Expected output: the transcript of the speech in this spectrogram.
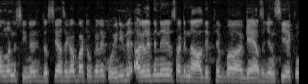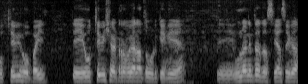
ਉਹਨਾਂ ਨੇ ਸੀਨੀਅਰ ਦੱਸਿਆ ਸੀਗਾ ਬਟ ਉਹ ਕਹਿੰਦੇ ਕੋਈ ਨਹੀਂ ਫਿਰ ਅਗਲੇ ਦਿਨ ਇਹ ਸਾਡੇ ਨਾਲ ਦੇ ਇੱਥੇ ਅਹ, ਗੈਸ ਏਜੰਸੀ ਹੈ ਇੱਕ ਉੱਥੇ ਵੀ ਹੋ ਪਾਈ ਅਤੇ ਉੱਥੇ ਵੀ ਸ਼ਟਰ ਵਗੈਰਾ ਤੋੜ ਕੇ ਗਏ ਆ ਅਤੇ ਉਹਨਾਂ ਨੇ ਤਾਂ ਦੱਸਿਆ ਸੀਗਾ।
